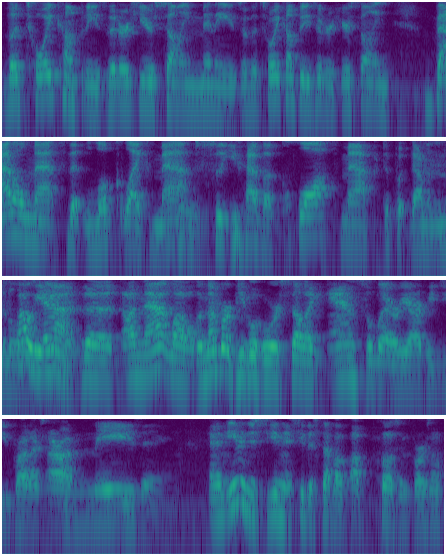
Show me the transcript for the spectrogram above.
the toy companies that are here selling minis, or the toy companies that are here selling battle mats that look like maps, so you have a cloth map to put down in the middle. Mm. Oh of the yeah, table. the on that level, the number of people who are selling ancillary RPG products are amazing. And even just seeing to see this stuff up, up close and personal,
